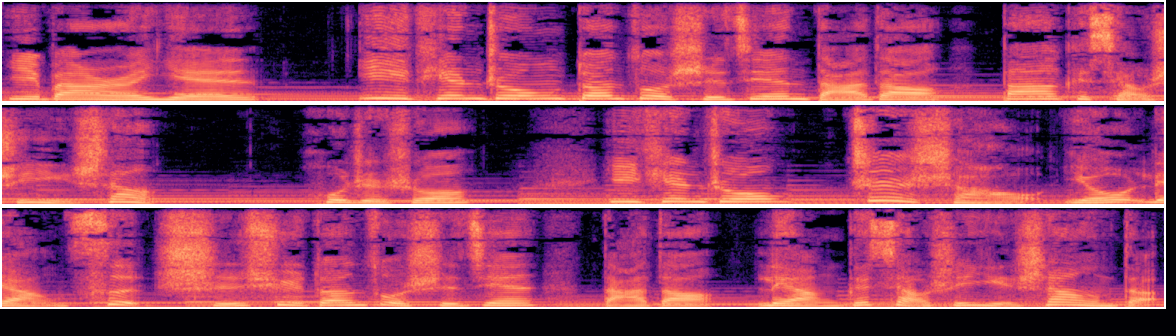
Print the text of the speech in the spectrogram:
一般而言。一天中端坐时间达到八个小时以上，或者说，一天中至少有两次持续端坐时间达到两个小时以上的，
